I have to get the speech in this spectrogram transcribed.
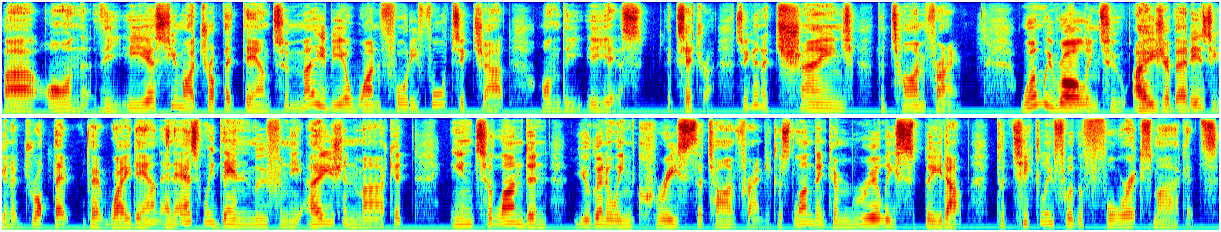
uh, on the ES you might drop that down to maybe a 144 tick chart on the ES etc so you're going to change the time frame when we roll into Asia that is you're going to drop that that way down. And as we then move from the Asian market into London you're going to increase the time frame because London can really speed up particularly for the forex markets.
